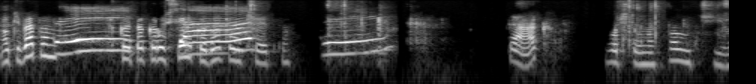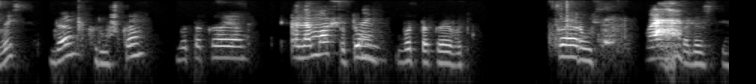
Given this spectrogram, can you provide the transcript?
А у тебя там какая-то каруселька, да, получается? Так, вот что у нас получилось, да, кружка вот такая, Она может потом вот такая вот карусь, А, подожди,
